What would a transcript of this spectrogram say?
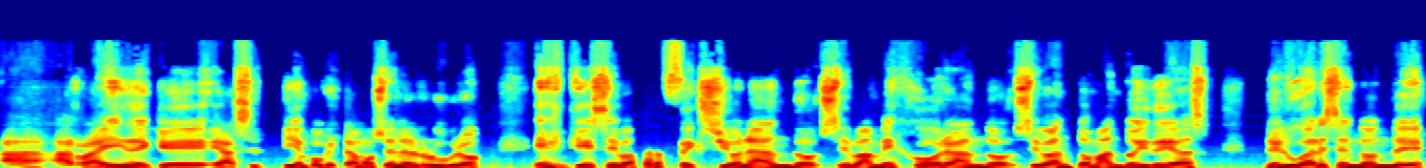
a, raíz de que hace tiempo que estamos en el rubro, es que se va perfeccionando, se va mejorando, se van tomando ideas de lugares en donde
